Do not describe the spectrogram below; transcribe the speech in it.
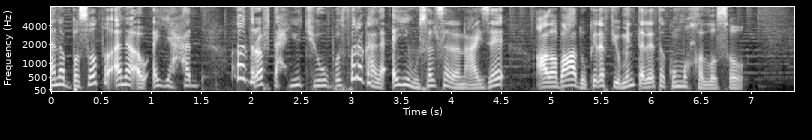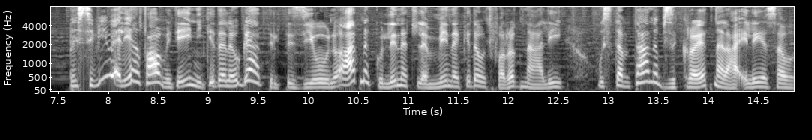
أنا ببساطة أنا أو أي حد أقدر أفتح يوتيوب وأتفرج على أي مسلسل أنا عايزاه على بعضه كده في يومين ثلاثة أكون مخلصاه. بس بيبقى ليها طعم تاني كده. لو جه التلفزيون وقعدنا كلنا اتلمينا كده واتفرجنا عليه واستمتعنا بذكرياتنا العائلية سوا.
